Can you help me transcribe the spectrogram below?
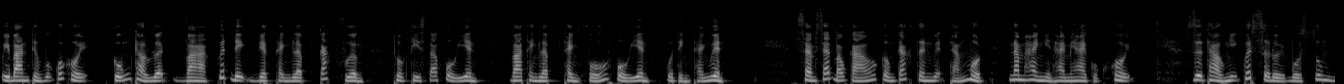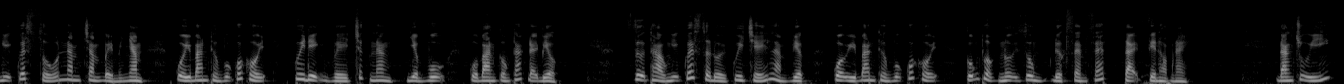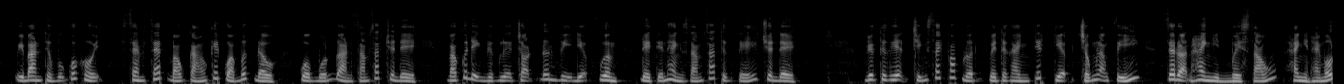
Ủy ban Thường vụ Quốc hội cũng thảo luận và quyết định việc thành lập các phường thuộc thị xã Phổ Yên và thành lập thành phố Phổ Yên của tỉnh Thái Nguyên. Xem xét báo cáo công tác dân nguyện tháng 1 năm 2022 của Quốc hội, dự thảo nghị quyết sửa đổi bổ sung nghị quyết số 575 của Ủy ban Thường vụ Quốc hội quy định về chức năng, nhiệm vụ của ban công tác đại biểu. Dự thảo nghị quyết sửa đổi quy chế làm việc của Ủy ban Thường vụ Quốc hội cũng thuộc nội dung được xem xét tại phiên họp này. Đáng chú ý, Ủy ban Thường vụ Quốc hội xem xét báo cáo kết quả bước đầu của 4 đoàn giám sát chuyên đề và quyết định việc lựa chọn đơn vị địa phương để tiến hành giám sát thực tế chuyên đề. Việc thực hiện chính sách pháp luật về thực hành tiết kiệm chống lãng phí giai đoạn 2016-2021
